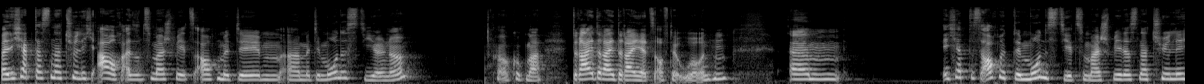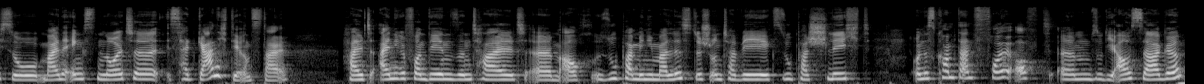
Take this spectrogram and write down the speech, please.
Weil ich habe das natürlich auch, also zum Beispiel jetzt auch mit dem, äh, mit dem Modestil, ne? Oh, guck mal, 333 jetzt auf der Uhr unten. Ähm, ich habe das auch mit dem Modestil zum Beispiel, dass natürlich so meine engsten Leute ist halt gar nicht deren Style. Halt, einige von denen sind halt ähm, auch super minimalistisch unterwegs, super schlicht. Und es kommt dann voll oft ähm, so die Aussage,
